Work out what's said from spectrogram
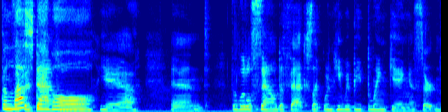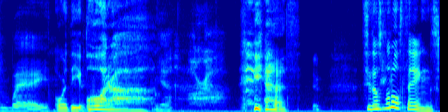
The things like Lust Devil. Yeah, and the little sound effects, like when he would be blinking a certain way. Or the aura. Yeah. Aura. yes. See, those little things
